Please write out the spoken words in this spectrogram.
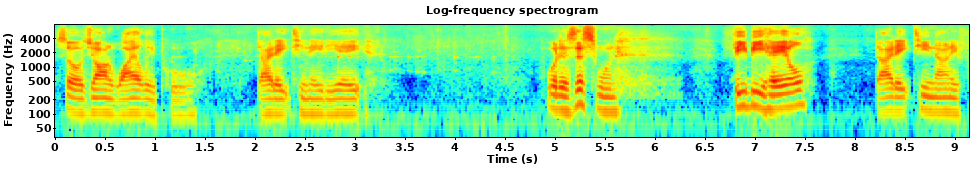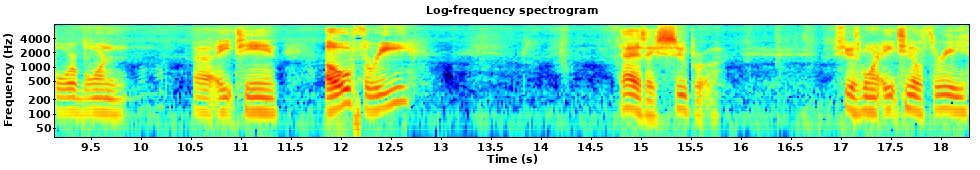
So John Wiley Poole died 1888. What is this one? Phoebe Hale died 1894, born uh, 1803. That is a super. She was born 1803.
